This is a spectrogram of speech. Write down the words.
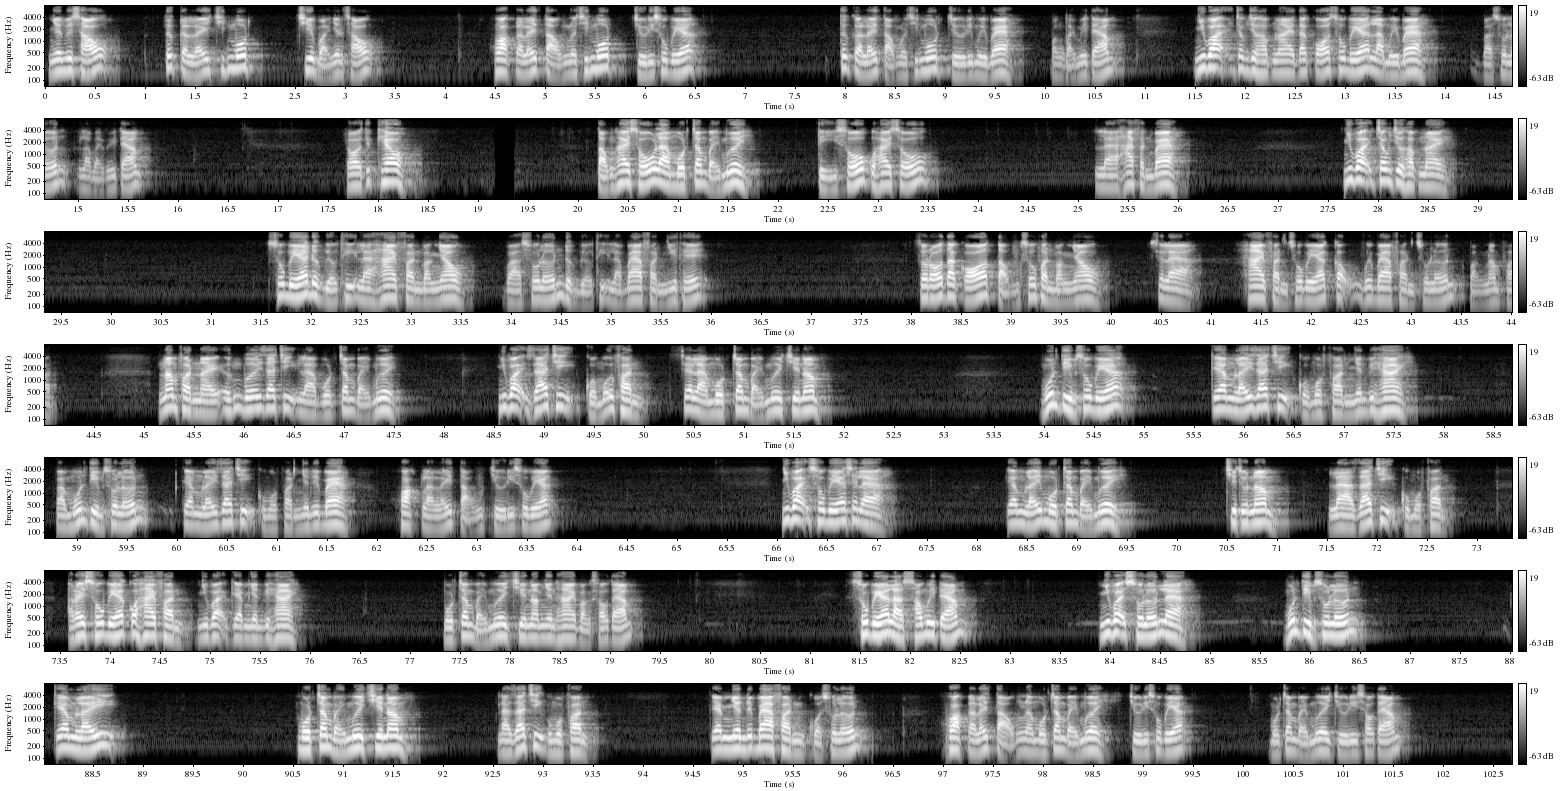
nhân với 6, tức là lấy 91 chia 7 nhân 6. Hoặc là lấy tổng là 91 trừ đi số bé tức là lấy tổng là 91 trừ đi 13 bằng 78. Như vậy, trong trường hợp này ta có số bé là 13 và số lớn là 78. Rồi, tiếp theo tổng hai số là 170. Tỷ số của hai số là 2 phần 3. Như vậy, trong trường hợp này, số bé được biểu thị là hai phần bằng nhau và số lớn được biểu thị là 3 phần như thế. Do đó ta có tổng số phần bằng nhau sẽ là 2 phần số bé cộng với 3 phần số lớn bằng 5 phần. 5 phần này ứng với giá trị là 170. Như vậy giá trị của mỗi phần sẽ là 170 chia 5. Muốn tìm số bé, các em lấy giá trị của một phần nhân với 2. Và muốn tìm số lớn, các em lấy giá trị của một phần nhân với 3 hoặc là lấy tổng trừ đi số bé. Như vậy số bé sẽ là em lấy 170 chia cho 5 là giá trị của một phần. Ở đây số bé có 2 phần, như vậy các em nhân với 2. 170 chia 5 nhân 2 bằng 68. Số bé là 68. Như vậy số lớn là muốn tìm số lớn các em lấy 170 chia 5 là giá trị của một phần. Các em nhân với 3 phần của số lớn hoặc là lấy tổng là 170 trừ đi số bé. 170 trừ đi 68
